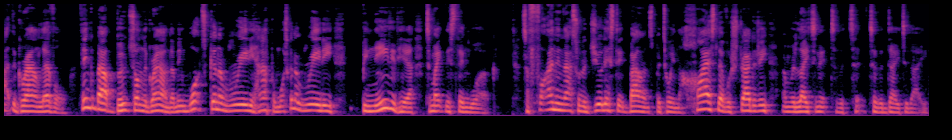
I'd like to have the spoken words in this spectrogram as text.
at the ground level. Think about boots on the ground. I mean, what's going to really happen? What's going to really be needed here to make this thing work? So finding that sort of dualistic balance between the highest level strategy and relating it to the to the day to day.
